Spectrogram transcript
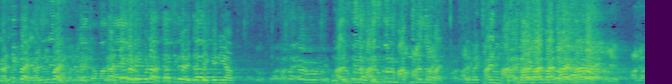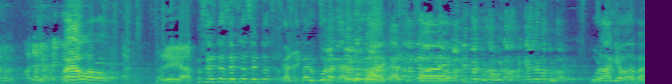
कार्तिक भाई कार्तिक भाई। कार्तिक भाई रुको ना कार्तिक भाई इधर देखे नहीं आप। भाई रुको ना भाई रुको ना मास्क निकाल दो भाई। भाई भाई भाई भाई भाई भाई भाई। भाई आओ आओ आओ। सेंटर सेंटर सेंटर। कार्तिक भाई रुको ना कार्तिक भाई कार्तिक भाई कार्तिक भाई थोड़ा होना आगे आ जाओ ना थोड़ा। थोड़ा आ गया हो ना भाई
